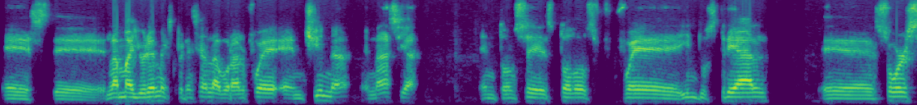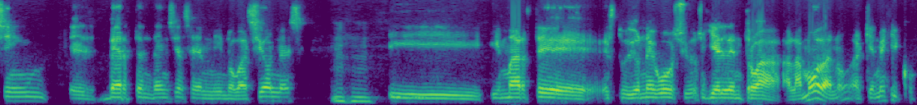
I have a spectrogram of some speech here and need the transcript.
este, la mayoría de mi experiencia laboral fue en China, en Asia, entonces todo fue industrial, eh, sourcing, eh, ver tendencias en innovaciones. y, Marte estudió negocios y él entró a, la moda, ¿no? Aquí en México.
